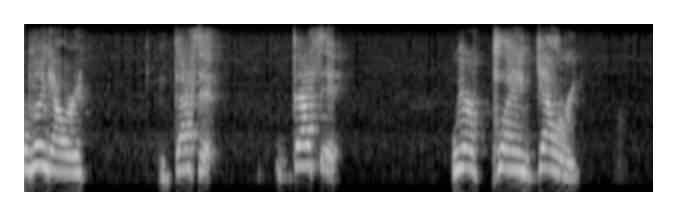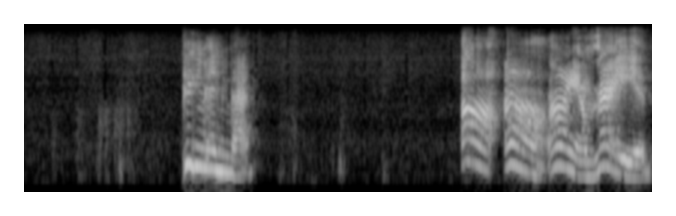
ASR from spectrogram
We're playing gallery. That's it. That's it. We are playing gallery. Piggy made me mad. Ah, ah, I am mad.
